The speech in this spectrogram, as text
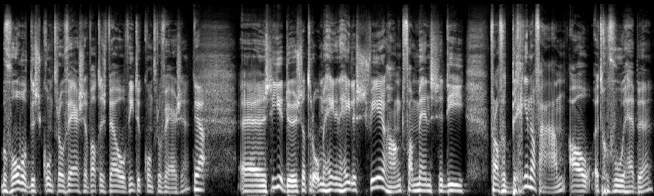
Bijvoorbeeld dus controverse, wat is wel of niet een controverse. ja. Eh, zie je dus dat er omheen een hele sfeer hangt van mensen die vanaf het begin af aan al het gevoel hebben.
